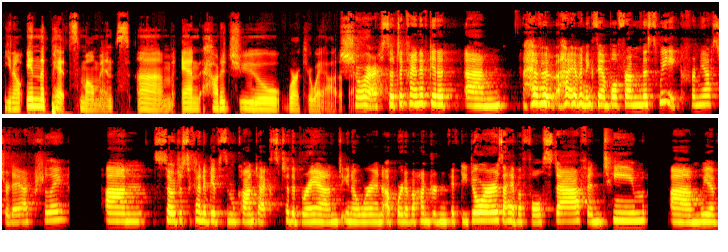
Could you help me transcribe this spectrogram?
you know, in the pits moments? Um, and how did you work your way out of sure. that? So to kind of get a, um, I have a, I have an example from this week, from yesterday actually. Um, so just to kind of give some context to the brand, you know, we're in upward of 150 doors. I have a full staff and team. Um, we have,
